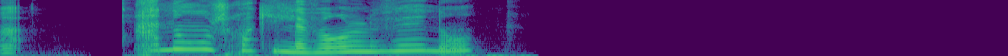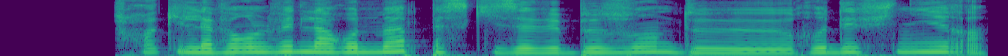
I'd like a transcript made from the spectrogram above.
ah. ah. non, je crois qu'il l'avait enlevé, non? Je crois qu'il l'avait enlevé de la roadmap parce qu'ils avaient besoin de redéfinir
